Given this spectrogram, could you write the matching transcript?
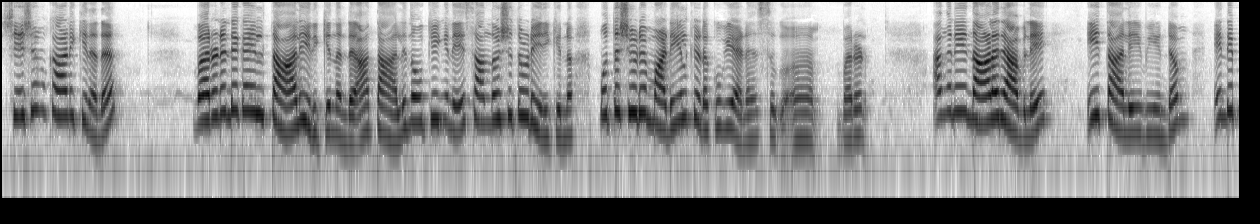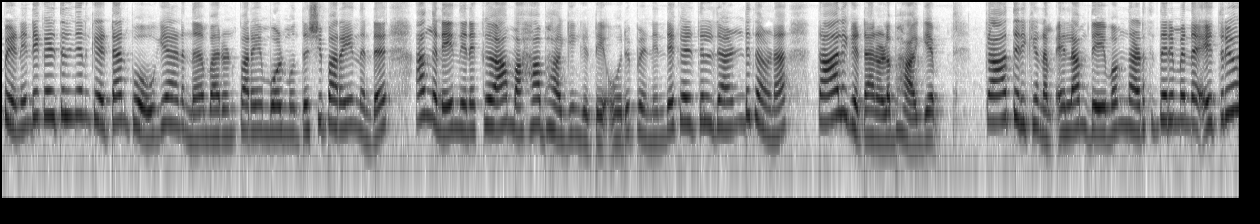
ശേഷം കാണിക്കുന്നത് വരുണന്റെ കയ്യിൽ താലി ഇരിക്കുന്നുണ്ട്. ആ താലി നോക്കി ഇങ്ങനെ സന്തോഷത്തോടെ ഇരിക്കുന്നു. മുത്തശ്ശിയുടെ മടിയിൽ കിടക്കുകയാണ് സുഗു- വരുൺ. അങ്ങനെ നാളെ രാവിലെ ഈ താലി വീണ്ടും എന്റെ പെണ്ണിന്റെ കഴുത്തിൽ ഞാൻ കെട്ടാൻ പോവുകയാണെന്ന് വരുൺ പറയുമ്പോൾ മുത്തശ്ശി പറയുന്നുണ്ട്. അങ്ങനെ നിനക്ക് ആ മഹാഭാഗ്യം കിട്ടി. ഒരു പെണ്ണിന്റെ കഴുത്തിൽ രണ്ട് തവണ താലി കെട്ടാനുള്ള ഭാഗ്യം. കാത്തിരിക്കണം. എല്ലാം ദൈവം നടത്തി തരുമെന്ന് എത്രയോ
